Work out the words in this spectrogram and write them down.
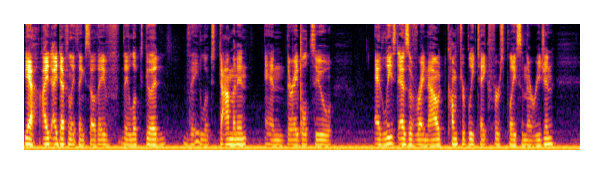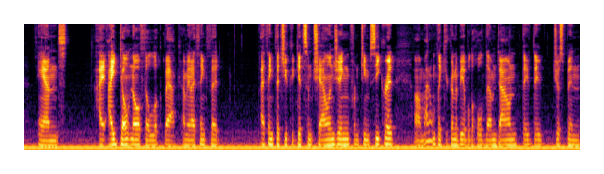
Yeah, I, I definitely think so. They've they looked good, they looked dominant, and they're able to, at least as of right now, comfortably take first place in their region. And I I don't know if they'll look back. I mean, I think that I think that you could get some challenging from Team Secret. Um, I don't think you're going to be able to hold them down. They've they've just been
